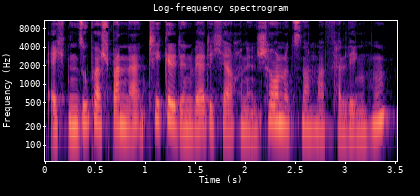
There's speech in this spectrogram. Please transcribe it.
Echt ein super spannender Artikel, den werde ich ja auch in den Shownotes nochmal verlinken.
